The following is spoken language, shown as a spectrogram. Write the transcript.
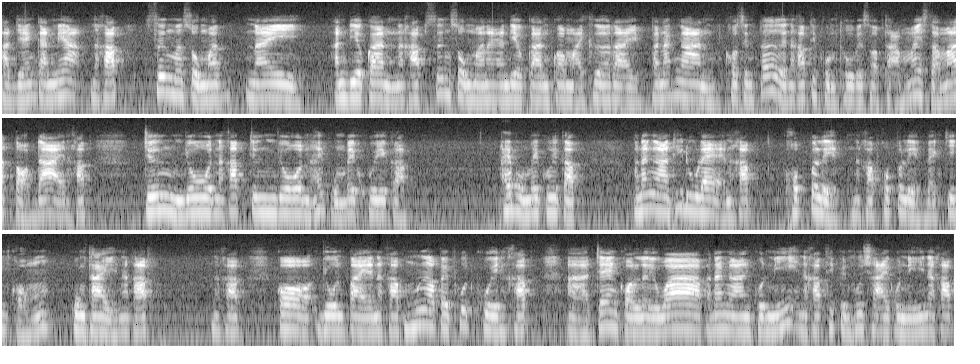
ขัดแย้งกันเนี่ยนะครับ ซึ่งมันส่งมาในอันเดียวกันนะครับ ซึ่งส่งมาในอันเดียวกันความหมายคืออะไร พนักงาน call center นะครับ ที่ผมโทรไปสอบถามไม่สามารถตอบได้นะครับ จึงโยนนะครับ จึงโยนให้ผมไปคุยกับ ให้ผมไปคุยกับพนักงานที่ดูแลนะครับคอร์เปอเรทนะครับคอร์เปอเรทแบงกิ้งของกรุงไทยนะครับนะครับ ก็โยนไปนะครับเมื่อไปพูดคุยนะครับแจ้งก่อนเลยว่าพนักงานคนนี้นะครับที่เป็นผู้ชายคนนี้นะครับ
